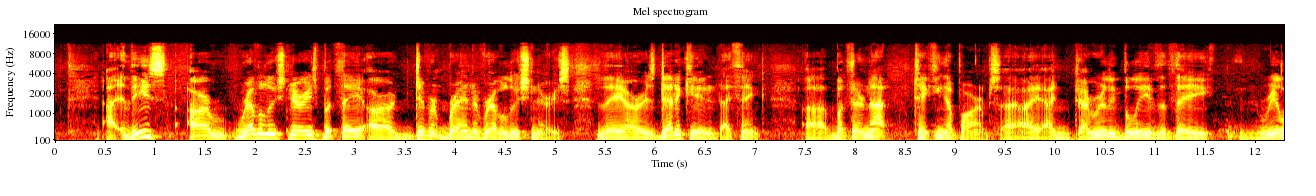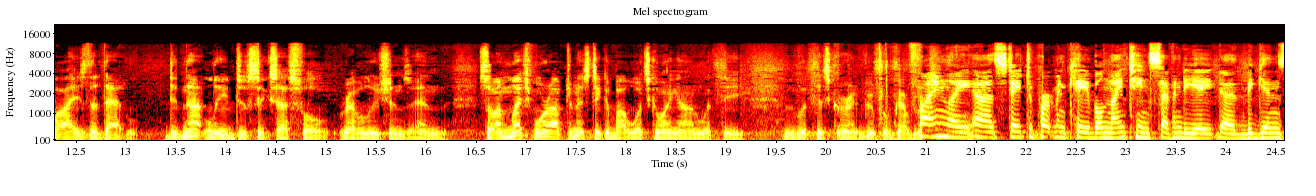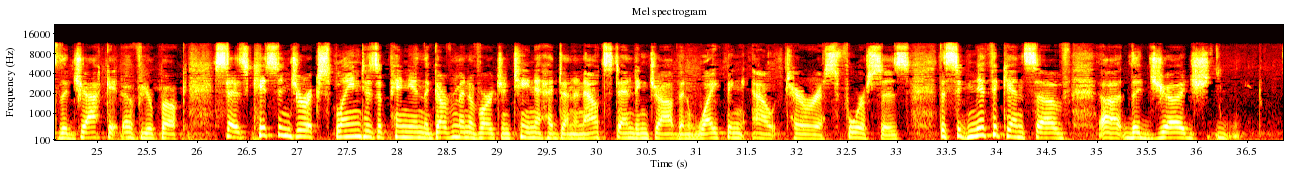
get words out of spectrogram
uh, these are revolutionaries, but they are a different brand of revolutionaries. They are as dedicated, I think, uh, but they're not taking up arms. I, I, I really believe that they realize that that did not lead to successful revolutions, and so I'm much more optimistic about what's going on with the with this current group of governments. Finally, uh, State Department cable 1978 uh, begins the jacket of your book. Says Kissinger explained his opinion the government of Argentina had done an outstanding job in wiping out terrorist forces. The significance of uh, the judge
